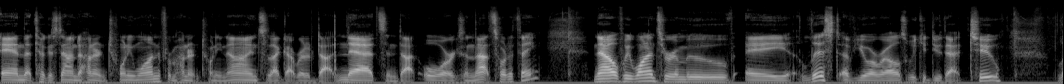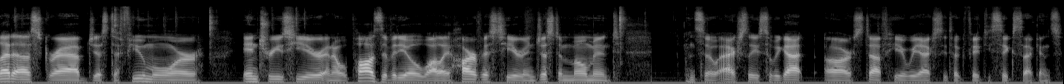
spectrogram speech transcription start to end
and that took us down to 121 from 129 so that got rid of .nets and .orgs and that sort of thing. Now if we wanted to remove a list of URLs we could do that too. Let us grab just a few more entries here and I will pause the video while I harvest here in just a moment. And so actually so we got our stuff here we actually took 56 seconds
